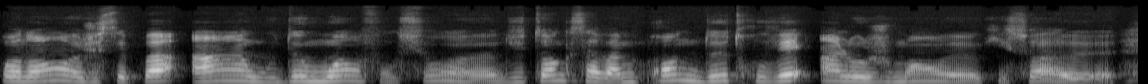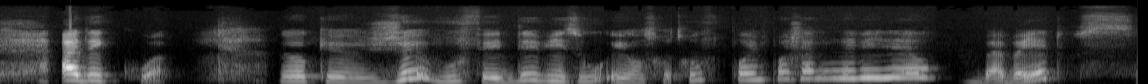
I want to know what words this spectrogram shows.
pendant, je sais pas, un ou deux mois en fonction du temps que ça va me prendre de trouver un logement qui soit adéquat. Donc je vous fais des bisous et on se retrouve pour une prochaine vidéo. Bye bye à tous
